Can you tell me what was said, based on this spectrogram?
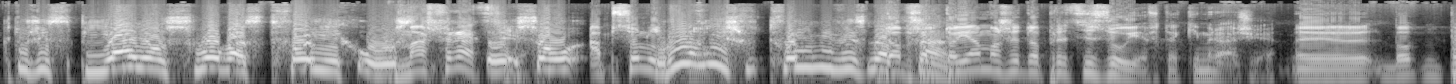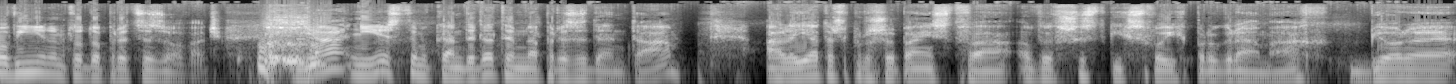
którzy spijają słowa z twoich ust, Masz rację, są absolutnie. również twoimi wyznawcami. Dobrze, to ja może doprecyzuję w takim razie, bo powinienem to doprecyzować. Ja nie jestem kandydatem na prezydenta, ale ja też, proszę Państwa, we wszystkich swoich programach biorę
